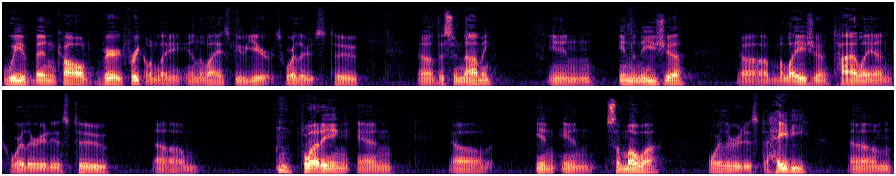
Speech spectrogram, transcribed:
we have been called very frequently in the last few years, whether it's to uh, the tsunami in Indonesia uh, Malaysia, Thailand, whether it is to um, flooding and uh, in in Samoa, whether it is to Haiti, um,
